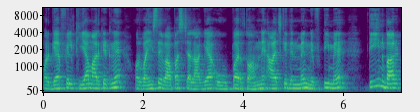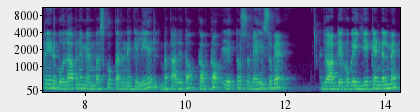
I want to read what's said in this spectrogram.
और गैप फिल किया मार्केट ने और वहीं से वापस चला गया ऊपर। तो हमने आज के दिन में निफ्टी में तीन बार ट्रेड बोला अपने मेंबर्स को करने के लिए। बता देता हूँ, कब कब? एक तो सुबह ही सुबह, जो आप देखोगे ये कैंडल में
